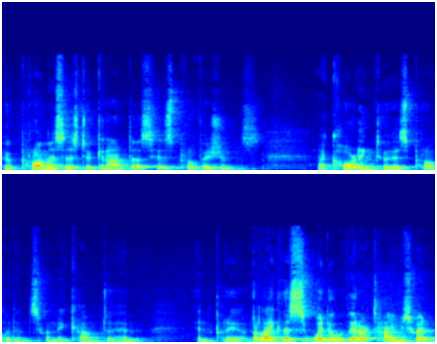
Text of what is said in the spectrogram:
who promises to grant us his provisions according to his providence when we come to him in prayer. But like this widow, there are times when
